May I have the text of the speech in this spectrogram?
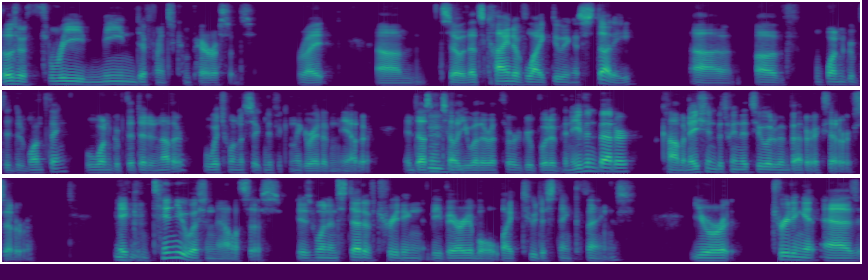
those are three mean difference comparisons, right? Um, so that's kind of like doing a study uh, of one group that did one thing, one group that did another, which one is significantly greater than the other. It doesn't tell Mhm. you whether a third group would have been even better, combination between the two would have been better, et cetera, et cetera. A Mhm. continuous analysis is when instead of treating the variable like two distinct things, you're treating it as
